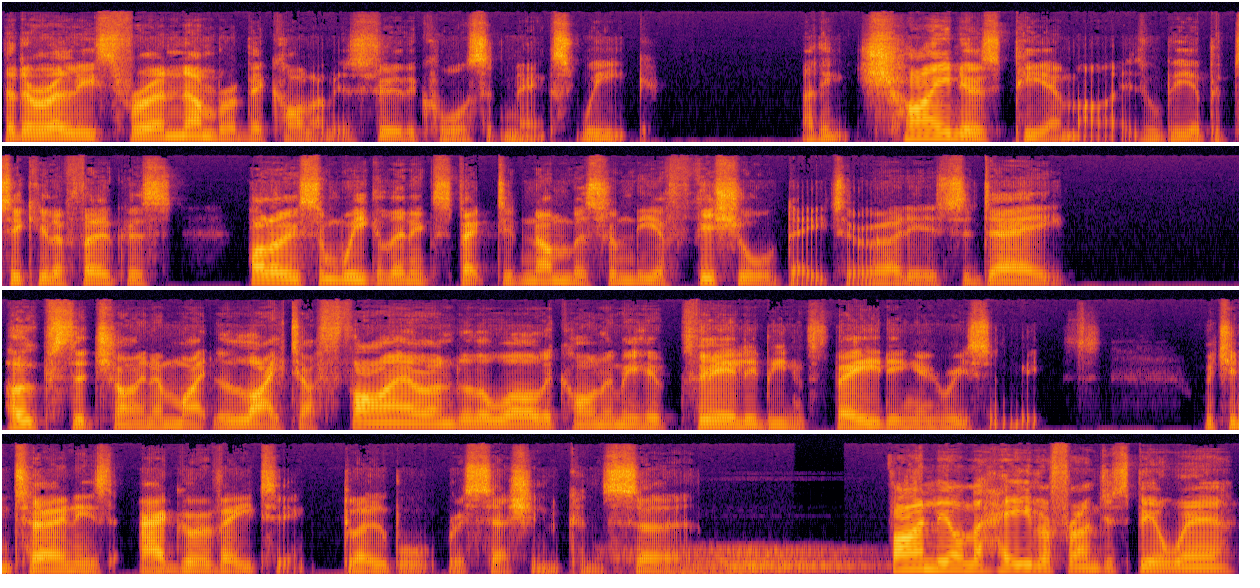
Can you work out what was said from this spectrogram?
that are released for a number of economies through the course of next week. I think China's PMIs will be a particular focus following some weaker than expected numbers from the official data earlier today. Hopes that China might light a fire under the world economy have clearly been fading in recent weeks which in turn is aggravating global recession concern. Finally, on the Haver front, just be aware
